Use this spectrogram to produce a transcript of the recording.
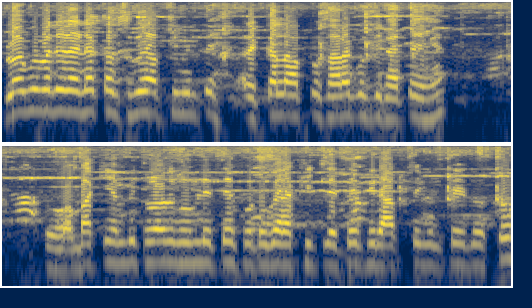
ब्लॉग में बने रहना, कल सुबह आपसे मिलते हैं। अरे, कल आपको सारा कुछ दिखाते हैं। तो बाकी हम भी थोड़ा सा घूम लेते हैं फोटोग्राफ खींच लेते हैं, फिर आपसे मिलते हैं दोस्तों।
